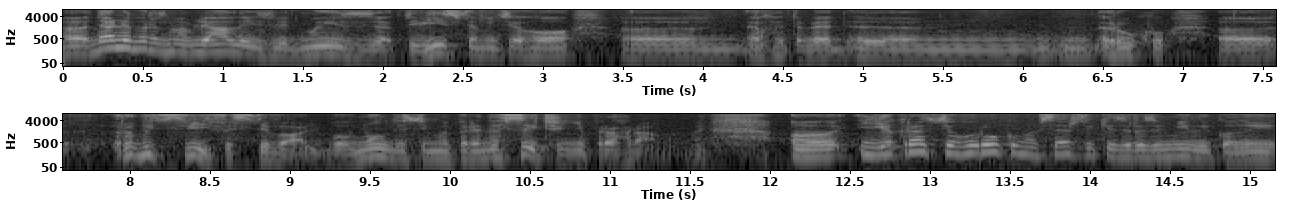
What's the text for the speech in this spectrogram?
Е, Далі ми розмовляли із людьми, з активістами цього е, ЛГТБ е, руху. Е, Робить свій фестиваль, бо в молодості ми перенасичені програмами. Е, І якраз цього року ми все ж таки зрозуміли, коли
